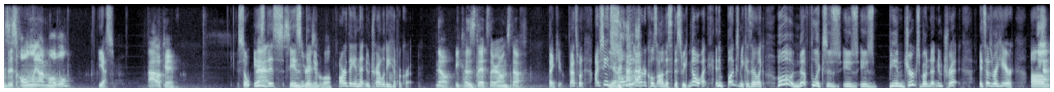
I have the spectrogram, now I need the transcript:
Is this only on mobile? Yes. Ah, okay. So is That this seems is net, reasonable. are they a net neutrality hypocrite? No, because that's their own stuff. Thank you. That's what I've seen Yeah. so many articles on this this week. No, I, and it bugs me because they're like, "Oh, Netflix is is is being jerks about net neutrality." It says right here. Um, yeah,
